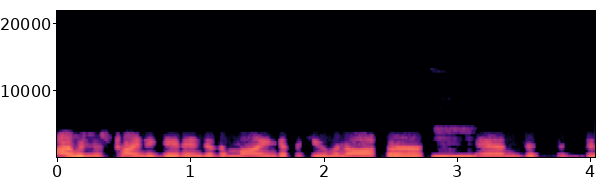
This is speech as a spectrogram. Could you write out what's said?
i was just trying to get into the mind of the human author hmm and d- d-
